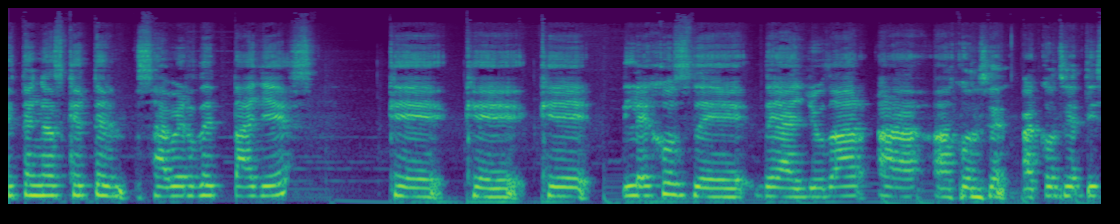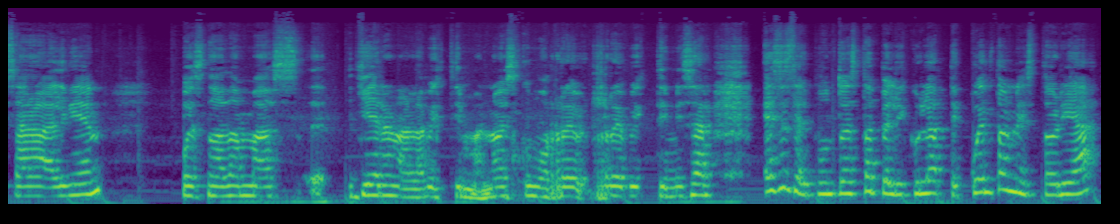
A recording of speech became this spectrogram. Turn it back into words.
que tengas que saber detalles que, que, lejos de, ayudar a, a, concientizar a alguien, pues nada más eh, hieran a la víctima, ¿no? Es como revictimizar. Ese es el punto de esta película, te cuenta una historia,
